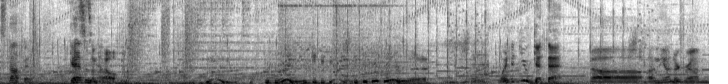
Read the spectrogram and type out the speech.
Stop it. Get, some, help. When did you get that? Uh, on the underground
